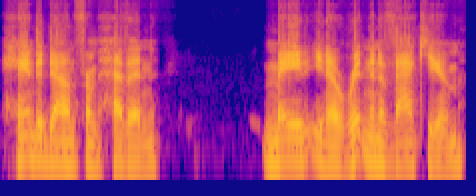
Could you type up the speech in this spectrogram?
handed down from heaven, made, you know, written in a vacuum,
